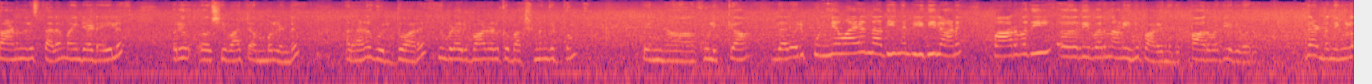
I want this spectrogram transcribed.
കാണുന്നൊരു സ്ഥലം. അതിന്റെ ഇടയിൽ ഒരു ശിവ ടെമ്പിൾ ഉണ്ട്. അതാണ് ഗുരുദ്വാറ് ഇവിടെ ഒരുപാട് ആൾക്ക് ഭക്ഷണം കിട്ടും. പിന്നെ കുളിക്കാം. അതായത് ഒരു പുണ്യമായ നദി എന്ന രീതിയിലാണ് പാർവതി റിവർ എന്നാണ് ഇത് പറയുന്നത്. പാർവതി റിവർ ഇതുണ്ട് നിങ്ങൾ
